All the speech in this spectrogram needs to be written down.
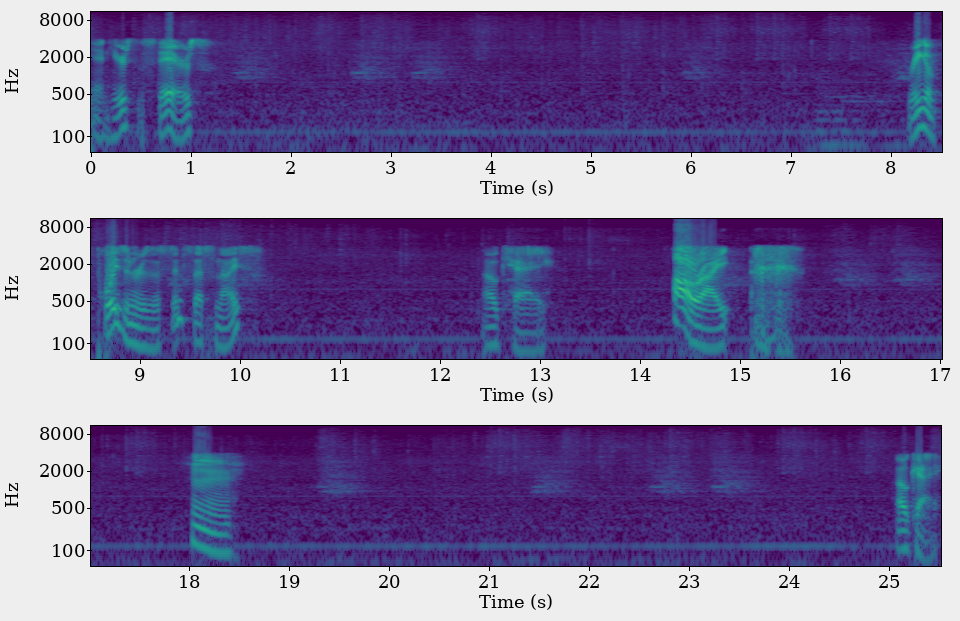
And here's the stairs. Ring of poison resistance, that's nice. Okay. Alright. hmm. Okay.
